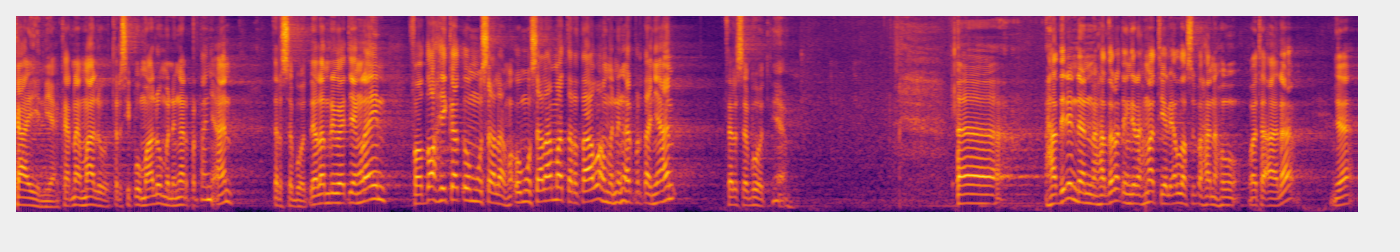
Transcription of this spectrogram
kain ya karena malu tersipu malu mendengar pertanyaan tersebut dalam riwayat yang lain Fadhahikat Ummu Salamah. Ummu Salamah tertawa mendengar pertanyaan tersebut. Ya. Uh, hadirin dan hadirat yang dirahmati oleh Allah Subhanahu wa taala, ya.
